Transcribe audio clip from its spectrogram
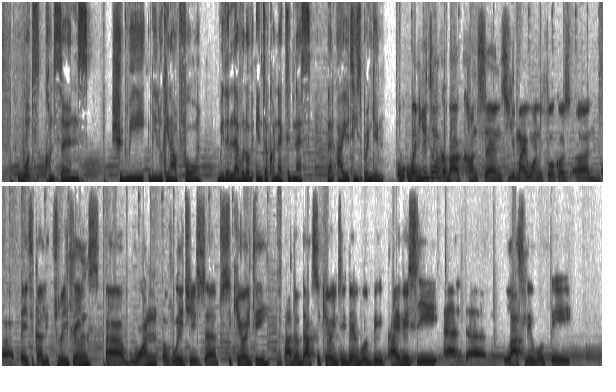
what concerns should we be looking out for with the level of interconnectedness that IoT is bringing? When you talk about concerns, you might want to focus on uh, basically three things. Uh, one of which is uh, security. Part of that security then would be privacy, and uh, lastly would be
